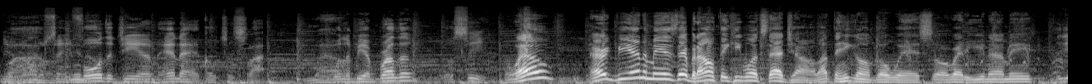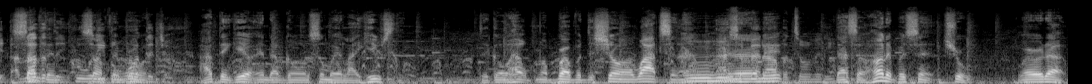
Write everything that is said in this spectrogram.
You know what I'm saying you for the GM and the head coaching slot. Will it be a brother? We'll see. Well, Eric Bieniemy is there, but I don't think he wants that job. I think he gonna go where it's already. You know what I mean? Yeah, Another thing, who would even want the job? I think he'll end up going somewhere like Houston to go help my brother Deshaun Watson out. Mm-hmm. That's a know what I mean? opportunity. That's hundred percent true. Word up.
